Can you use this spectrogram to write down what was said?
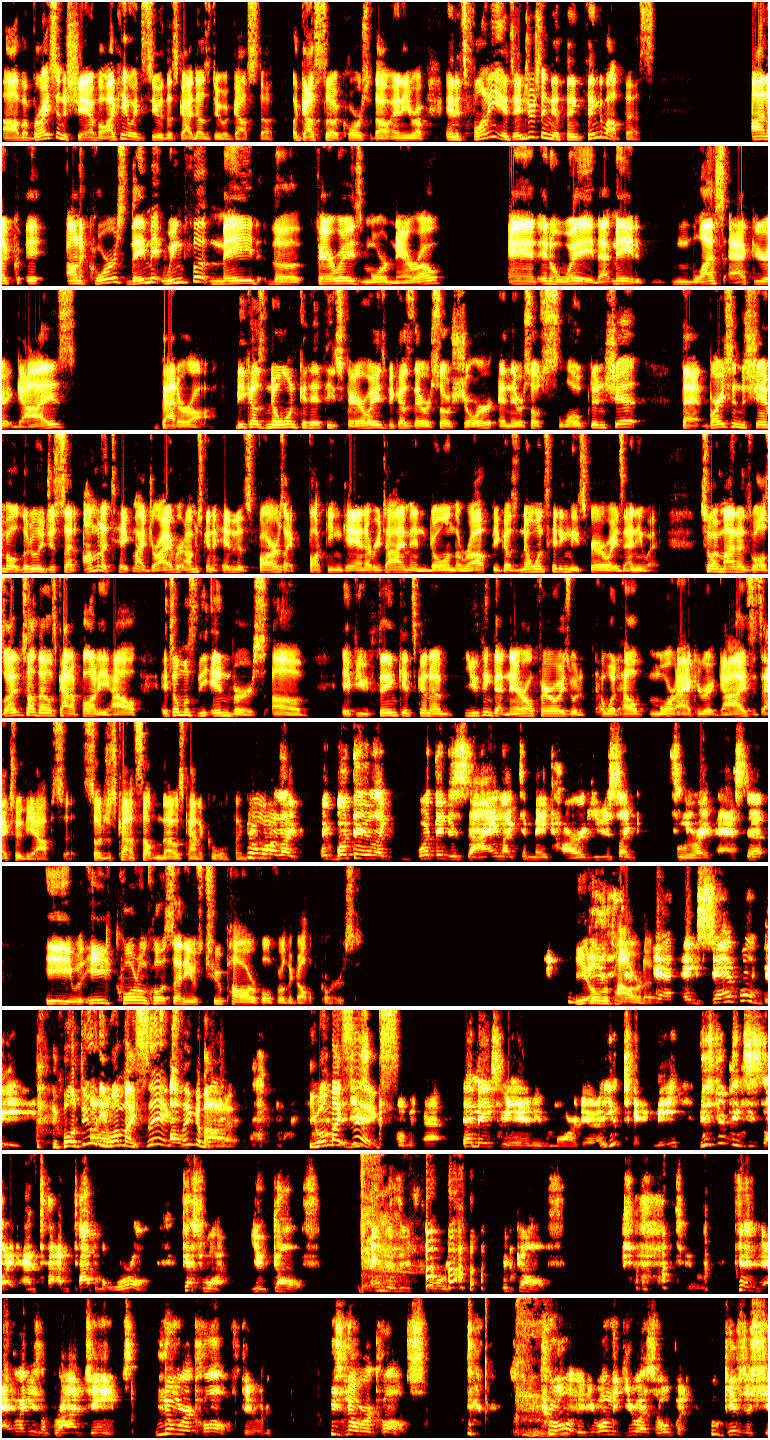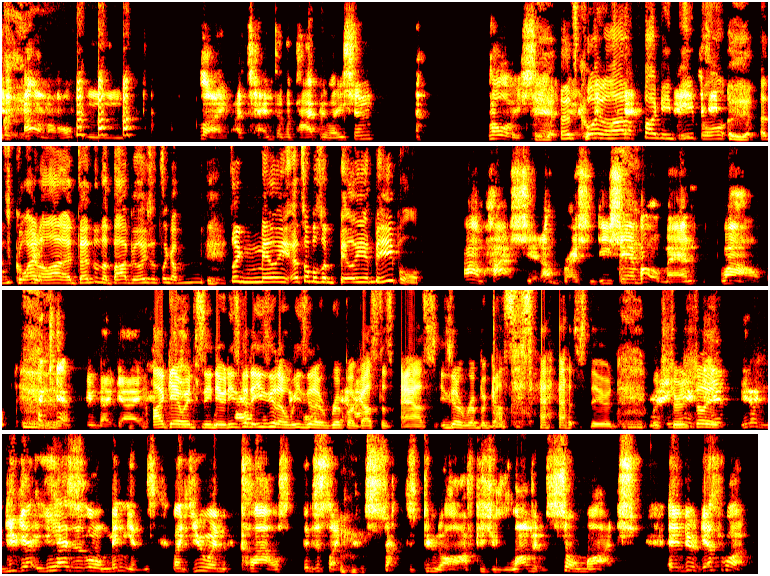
Uh, but Bryson DeChambeau, I can't wait to see what this guy does to Augusta. Augusta, of course, without any rough. And it's funny, it's interesting to think think about this. on a it, on a course they made Wingfoot made the fairways more narrow, and in a way that made less accurate guys better off because no one could hit these fairways because they were so short and they were so sloped and shit. That Bryson DeChambeau literally just said, "I'm gonna take my driver. I'm just gonna hit it as far as I fucking can every time and go on the rough because no one's hitting these fairways anyway. So I might as well." So I just thought that was kind of funny how it's almost the inverse of if you think it's gonna you think that narrow fairways would would help more accurate guys it's actually the opposite so just kind of something that was kind of cool You know what, like, like what they like what they designed like to make hard. He just like flew right past it. he he quote unquote said he was too powerful for the golf course he overpowered it Yeah, example B. well dude he Oh. won by six Oh, think about God. it he won by six that. That makes me hate him even more, dude. Are you kidding me? This dude thinks he's like on top, on top of the world. Guess what? You golf. End of the story. you golf. God, dude. He act like he's LeBron James. Nowhere close, dude. He's nowhere close. cool, dude. You won the U.S. Open. Who gives a shit? I don't know. Mm, like a tenth of the population. Holy shit! That's dude. quite a lot of fucking people. That's quite a lot. A tenth of the population. It's like a, it's like million. It's almost a billion people. I'm hot shit. I'm Bryson DeChambeau, man. Wow, I can't believe that guy. I can't wait to see, dude. He's gonna, he's gonna, he's gonna rip Augusta's ass. He's gonna rip Augusta's ass, dude. Which traditionally, you, you, you get he has his little minions like you and Klaus that just like suck this dude off because you love him so much. And dude, guess what?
